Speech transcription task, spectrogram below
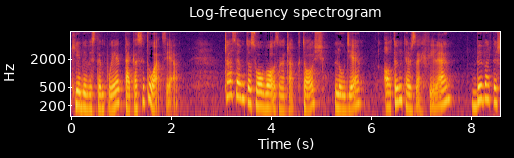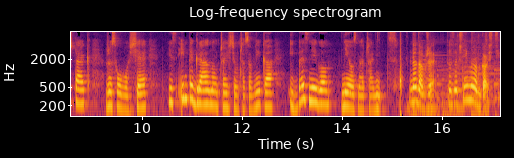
kiedy występuje taka sytuacja. Czasem to słowo oznacza ktoś, ludzie, o tym też za chwilę. Bywa też tak, że słowo się jest integralną częścią czasownika i bez niego nie oznacza nic. No dobrze, to zacznijmy od gości.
